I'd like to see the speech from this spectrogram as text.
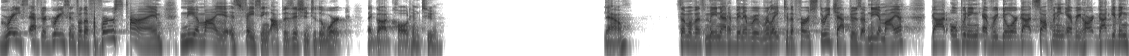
grace after grace. And for the first time, Nehemiah is facing opposition to the work that God called him to. Now, some of us may not have been able to relate to the first three chapters of Nehemiah God opening every door, God softening every heart, God giving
